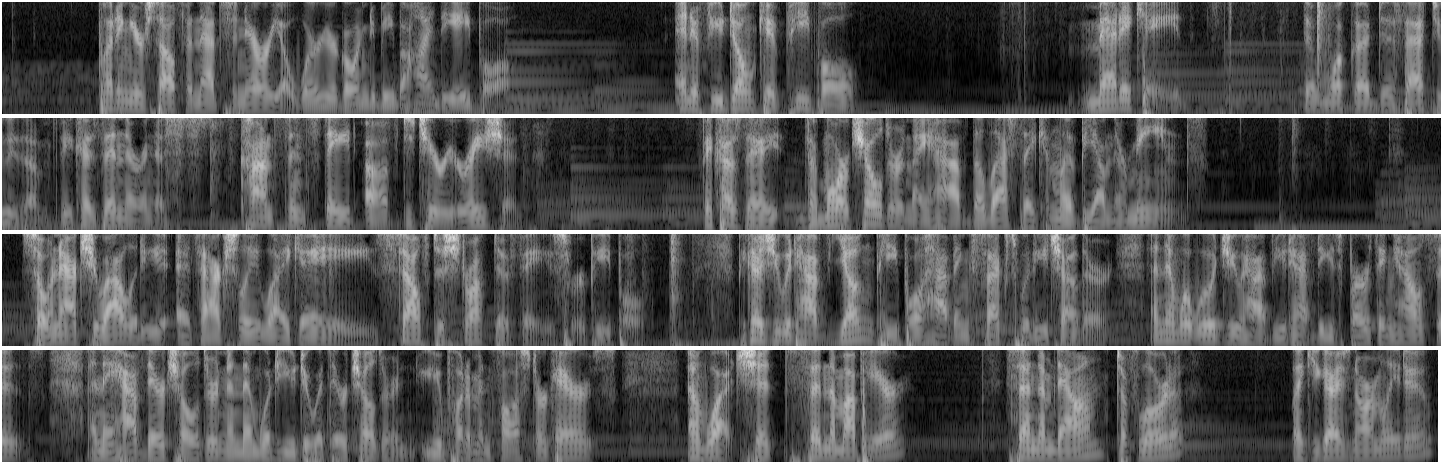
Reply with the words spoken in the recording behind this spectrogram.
Putting yourself in that scenario where you're going to be behind the eight ball. And if you don't give people Medicaid, then what good does that do them? Because then they're in a constant state of deterioration. Because they, the more children they have, the less they can live beyond their means. So, in actuality, it's actually like a self destructive phase for people. Because you would have young people having sex with each other. And then what would you have? You'd have these birthing houses and they have their children. And then what do you do with their children? You put them in foster cares? And what? Should send them up here? Send them down to Florida? Like you guys normally do?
